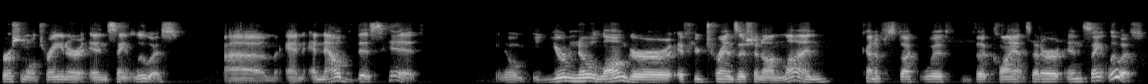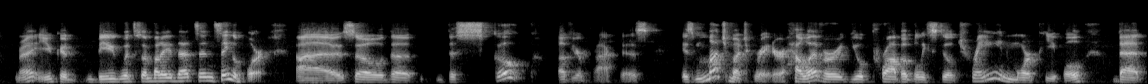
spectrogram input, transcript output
personal trainer in St. Louis, um, and and now this hit, you know you're no longer if you transition online kind of stuck with the clients that are in St. Louis, right? You could be with somebody that's in Singapore. Uh, so the the scope of your practice is much much greater. However, you'll probably still train more people that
